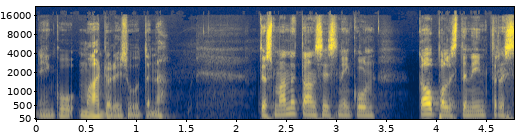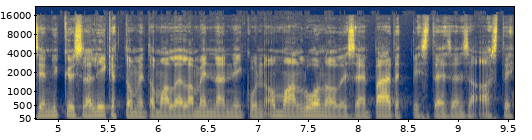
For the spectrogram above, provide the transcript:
niin kuin mahdollisuutena? Jos me annetaan siis niin kuin kaupallisten intressien nykyisillä liiketoimintamalleilla mennään niin kuin omaan luonnolliseen päätepisteeseensä asti,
